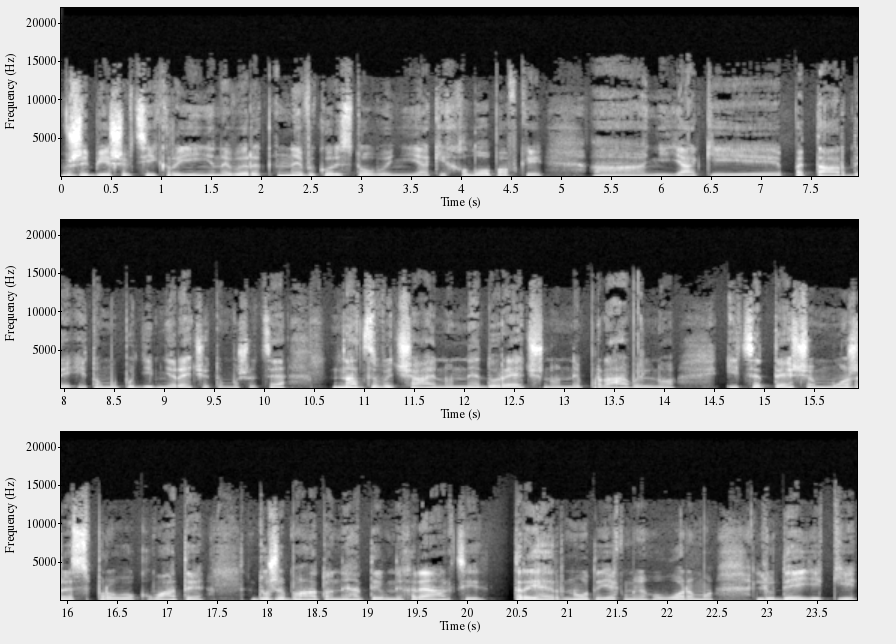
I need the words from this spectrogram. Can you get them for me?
вже більше в цій країні не ви, не використовує ніякі хлопавки, а, ніякі петарди і тому подібні речі, тому що це надзвичайно недоречно, неправильно, і це те, що може спровокувати дуже багато негативних реакцій. Тригернути, як ми говоримо, людей, які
